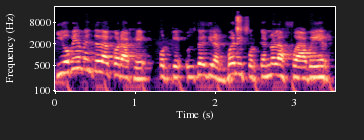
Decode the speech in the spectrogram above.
y obviamente da coraje porque ustedes dirán, bueno, ¿y por qué no la fue a ver?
